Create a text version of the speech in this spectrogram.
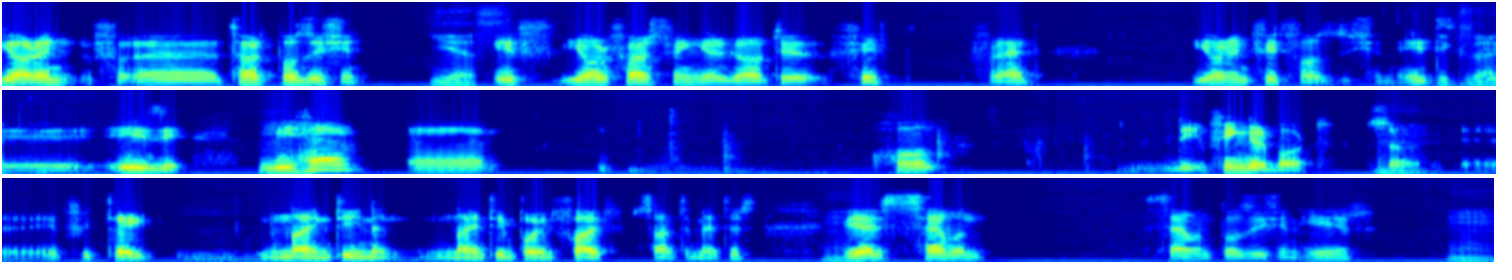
you're in f- uh, third position. yes If your first finger go to fifth fret, you're in fifth position. It's Exactly. uh, easy. We Mm. have uh, whole the fingerboard. So Mm. uh, if we take 19 19.5 centimeters, we Mm. have seven seven position here, Mm.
